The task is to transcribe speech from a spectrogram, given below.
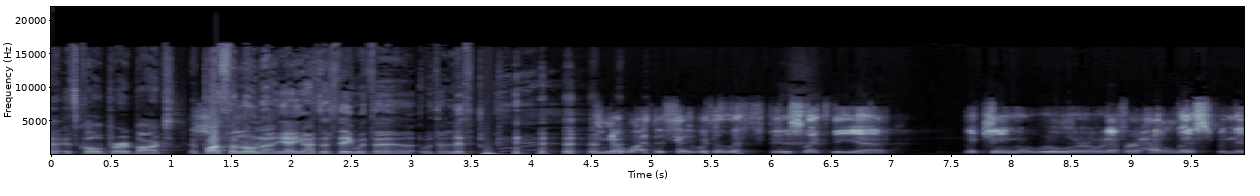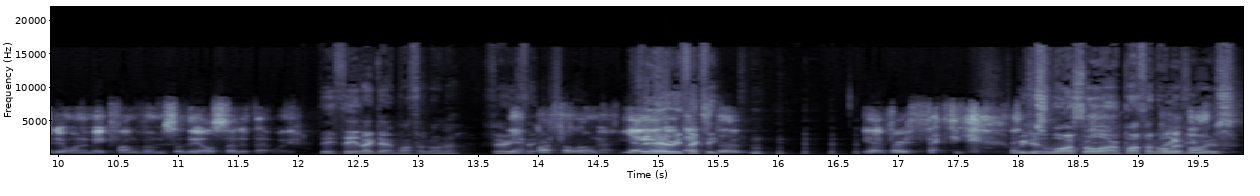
It's called Bird Box Barcelona. Yeah, you have to say with a with a lisp. Do you know why the fate with a lisp is like the uh, the king or ruler or whatever had a lisp and they didn't want to make fun of him, so they all said it that way. they say it like that in Barcelona. Very yeah, thick. Barcelona. Yeah, Very yeah, that's the- yeah, very sexy. We just lost all our Barcelona viewers.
